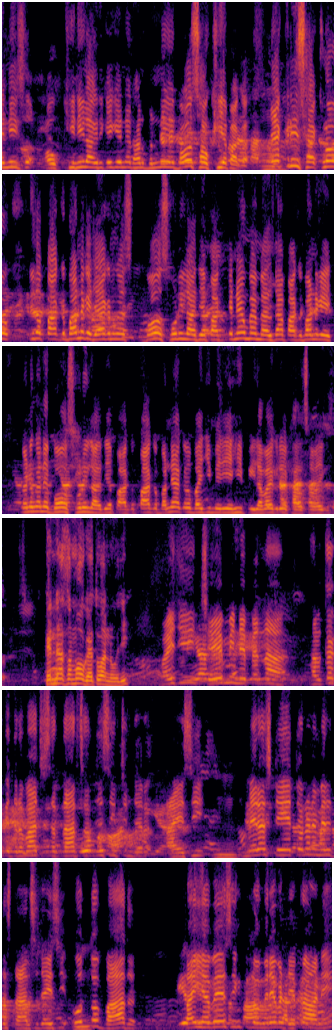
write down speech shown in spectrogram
ਇੰਨੀ ਔਖੀ ਨਹੀਂ ਲੱਗਦੀ ਕਿ ਇਹਨੇ ਤੁਹਾਨੂੰ ਬੰਨਣੀ ਬਹੁਤ ਸੌਖੀ ਹੈ ਪੱਗ। ਇੱਕ ਨਹੀਂ ਸਿੱਖ ਲਓ ਜਦੋਂ ਪੱਗ ਬੰਨ ਕੇ ਜਾਇਆ ਕਰੂੰਗਾ ਬਹੁਤ ਸੋਹਣੀ ਲੱਗਦੀ ਹੈ ਪੱਗ। ਕਿੰਨੇ ਮੈਂ ਮਿਲਦਾ ਪੱਗ ਬੰਨ ਕੇ ਮੈਨੂੰ ਕਹਿੰਦੇ ਬਹੁਤ ਸੋਹਣੀ ਲੱਗਦੀ ਹੈ ਪੱਗ। ਪੱਗ ਬੰਨਿਆ ਕਰੋ ਬਾਈ ਜੀ ਮੇਰੀ ਇਹੀ ਅਪੀਲ ਆ। ਵਾਹਿਗੁਰੂ ਖਾਲਸਾ ਵਾਹਿਗੁਰੂ। ਕਿੰਨਾ ਸਮਾਂ ਹੋ ਗਿਆ ਤੁਹਾਨੂੰ ਜੀ? ਭਾਈ ਜੀ 6 ਮਹੀਨੇ ਪਹਿਲਾਂ ਹਲਕਾ ਗਿੱਦੜਬਾਹ ਚ ਸਰਦਾਰ ਸਰਬਜੀਤ ਸਿੰਘ ਝਿੰਜਰ ਆਏ ਸੀ। ਮੇਰਾ ਸਟੇਜ ਤੇ ਉਹਨਾਂ ਨੇ ਮੇਰੀ ਦਸਤਾਰ ਸਜਾਈ ਸੀ। ਉਸ ਤੋਂ ਬਾਅਦ ਭਾਈ ਅਵੇ ਸਿੰਘ ਢਿੱਲੋਂ ਮੇਰੇ ਵੱਡੇ ਭਰਾ ਨੇ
